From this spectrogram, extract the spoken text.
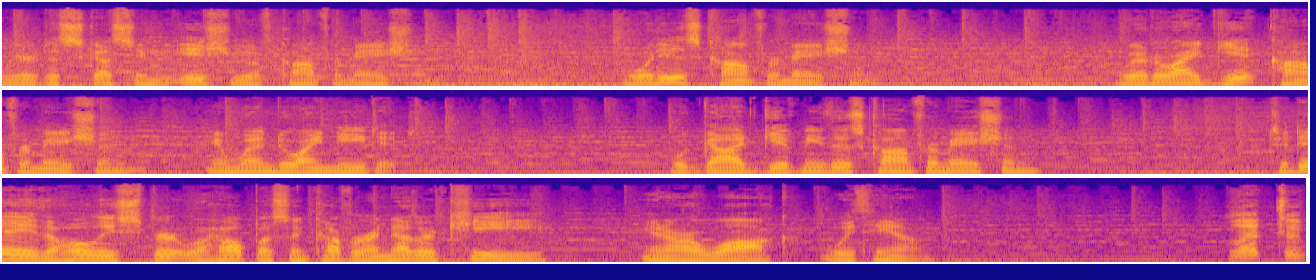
we are discussing the issue of confirmation. What is confirmation? Where do I get confirmation, and when do I need it? Would God give me this confirmation? Today, the Holy Spirit will help us uncover another key in our walk with Him. Let the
